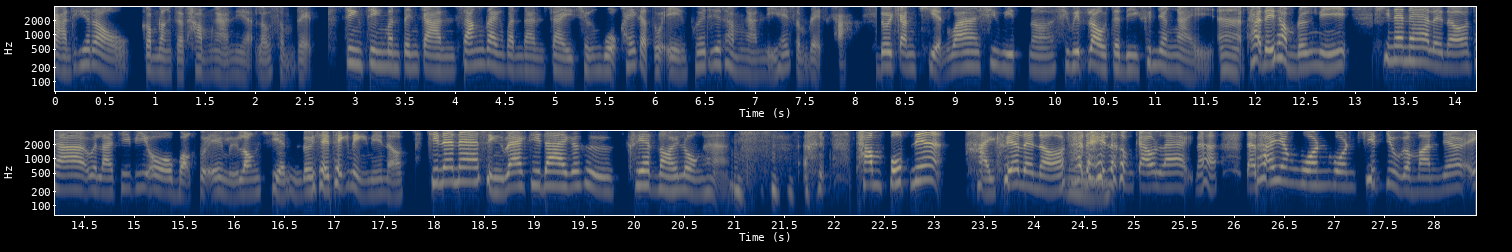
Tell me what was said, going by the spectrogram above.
การที่เรากำลังจะทำงานเนี่ยเราสำเร็จ จริง ๆ มันเป็นการสร้างแรงบันดาลใจเชิงบวกให้กับตัวเอง เพื่อที่จะทำงานนี้ให้สำเร็จค่ะ โดยการเขียนว่าชีวิตเนาะชีวิตเราจะดีขึ้นยังไงอ่าถ้าได้ทำเรื่องนี้ที่แน่ ๆเลยเนาะถ้าเวลาที่พี่โอบอกตัวเองหรือลองเขียนโดยใช้เทคนิคนี้เนาะที่แน่ ๆ สิ่งแรกที่ได้ก็คือเครียดน้อยลงค่ะทำปุ๊บเนี่ย หายเครียดเลยเนาะถ้าได้เริ่มก้าวแรกนะคะแต่ถ้ายังวนวนคิดอยู่กับมันเนี่ยไอ้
